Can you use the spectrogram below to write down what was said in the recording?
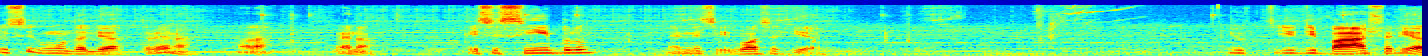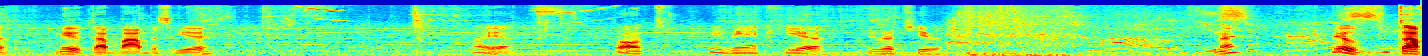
o segundo ali, ó. Tá vendo? Olha lá, tá vendo? Esse símbolo é nesse, igual esse aqui, ó. E o, de baixo ali, ó. Meu, tá baba esse aqui, né? Olha, pronto. E vem aqui, ó, desativa. Né? Meu, tá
